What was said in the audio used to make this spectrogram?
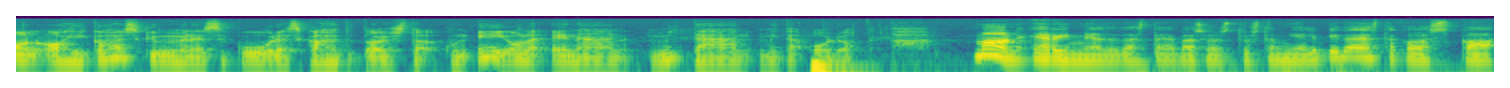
on ohi 26.12., kun ei ole enää mitään, mitä odottaa. Mä oon eri mieltä tästä epäsuositusta mielipiteestä, koska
